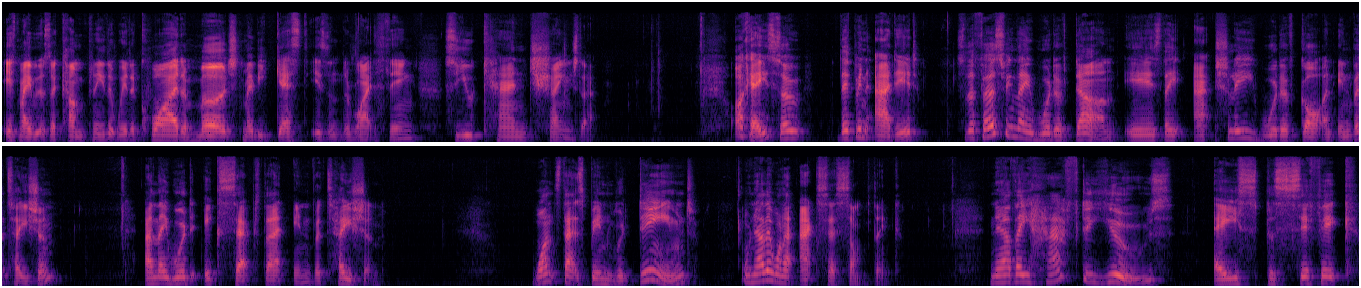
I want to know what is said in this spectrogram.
If maybe it was a company that we'd acquired and merged, maybe guest isn't the right thing, so you can change that. Okay, so they've been added. So the first thing they would have done is they actually would have got an invitation and they would accept that invitation. Once that's been redeemed, well, now they want to access something. Now they have to use a specific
